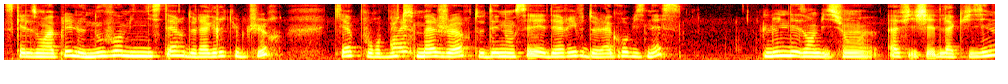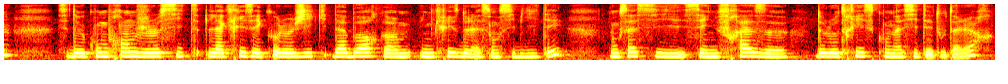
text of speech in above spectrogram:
ce qu'elles ont appelé le nouveau ministère de l'Agriculture, qui a pour but majeur de dénoncer les dérives de l'agrobusiness. L'une des ambitions euh, affichées de la cuisine, c'est de comprendre, je cite, la crise écologique d'abord comme une crise de la sensibilité. Donc ça, c'est une phrase de l'autrice qu'on a citée tout à l'heure.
